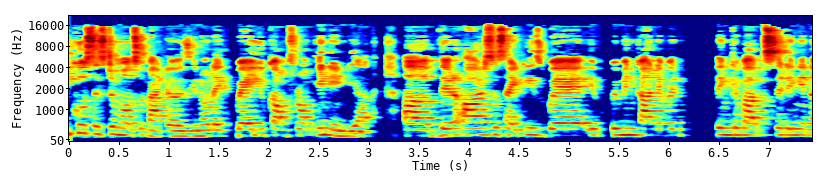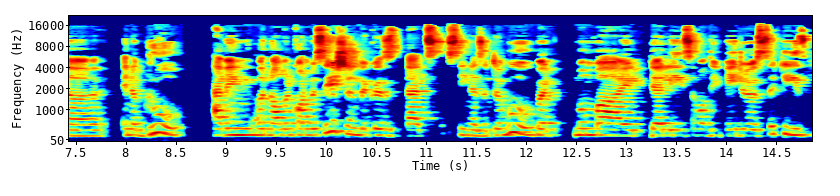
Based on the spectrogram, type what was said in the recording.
ecosystem also matters you know like where you come from in india. Uh, there are societies where women can't even think about sitting in a in a group having a normal conversation because that's seen as a taboo. But mumbai delhi some of the major cities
